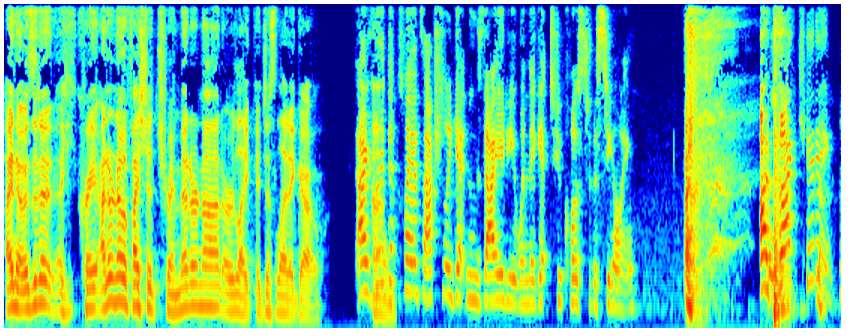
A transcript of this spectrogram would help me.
I know, isn't it a crazy? I don't know if I should trim it or not, or like just let it go. I heard Um, that plants actually get anxiety when they get too close to the ceiling. I'm not kidding.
